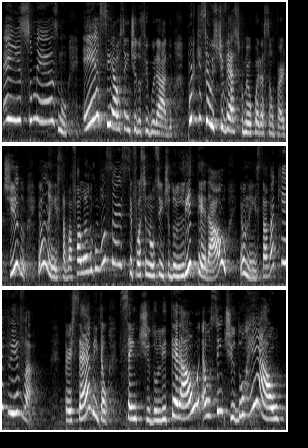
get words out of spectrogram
É isso mesmo. Esse é o sentido figurado. Porque se eu estivesse com meu coração partido, eu nem estava falando com vocês. Se fosse num sentido literal, eu nem estava aqui viva. Percebe? Então, sentido literal é o sentido real.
